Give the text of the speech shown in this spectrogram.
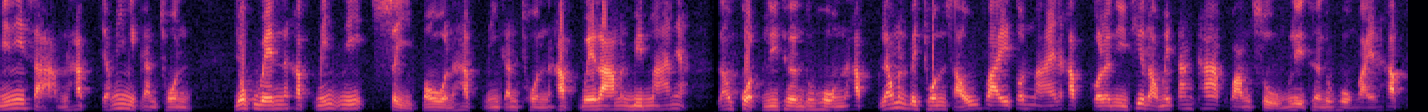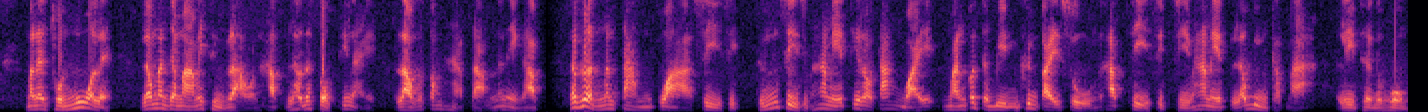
มินิ 3 นะครับ จะไม่มีการชน ยกเว้นนะครับมินิ4โปรนะครับมีการชนนะครับ เวลามันบินมาเนี่ยเรากด return to home นะครับ แล้วมันไปชนเสาไฟต้นไม้นะครับ กรณีที่เราไม่ตั้งค่าความสูง return to home ไว้นะครับ มันจะชนมั่วเลย แล้วมันจะมาไม่ถึงเรานะครับ แล้วจะตกที่ไหน เราก็ต้องหาต่ำนั่นเองครับ ถ้าเกิดมันต่ำกว่า 40 ถึง 45 เมตร ที่เราตั้งไว้ มันก็จะบินขึ้นไปสูงนะครับ 40 45 เมตร แล้วบินกลับมา return to home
